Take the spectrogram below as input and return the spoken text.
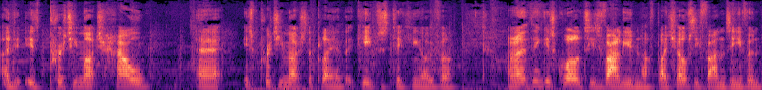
and is pretty much how uh, is pretty much the player that keeps us ticking over. I don't think his quality is valued enough by Chelsea fans, even,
